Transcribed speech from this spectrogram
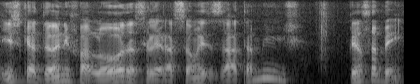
Isso que a Dani falou da aceleração, exatamente. Pensa bem.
